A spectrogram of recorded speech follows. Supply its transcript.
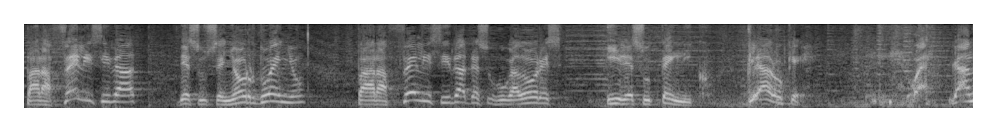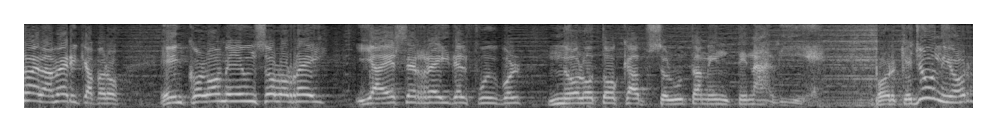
para felicidad de su señor dueño, para felicidad de sus jugadores y de su técnico. Claro que, bueno, ganó el América, pero en Colombia hay un solo rey y a ese rey del fútbol no lo toca absolutamente nadie. Porque Junior,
